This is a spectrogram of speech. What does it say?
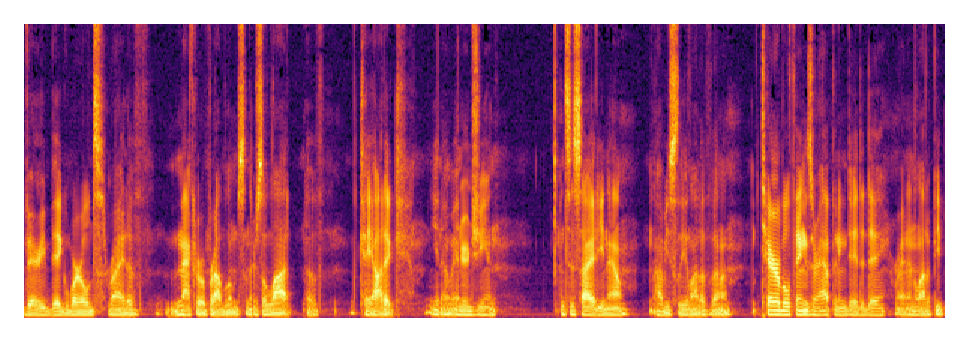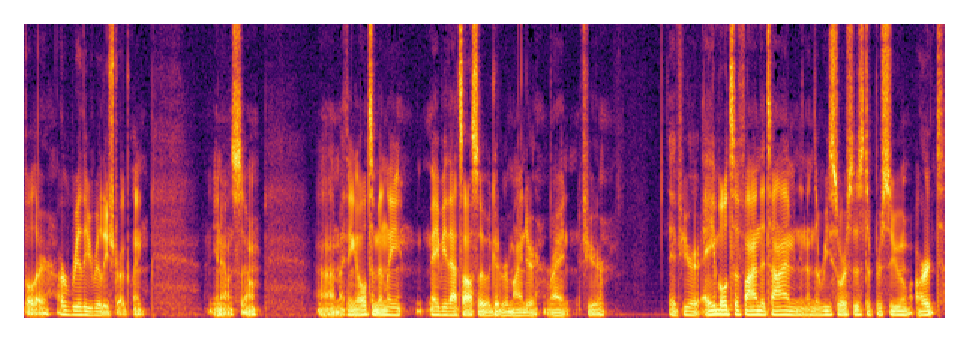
very big world right of macro problems. And there's a lot of chaotic you know energy in in society now. Obviously a lot of um, terrible things are happening day to day right? And a lot of people are are really really struggling you know so um, I think ultimately maybe that's also a good reminder, right? If you're if you're able to find the time and the resources to pursue art,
